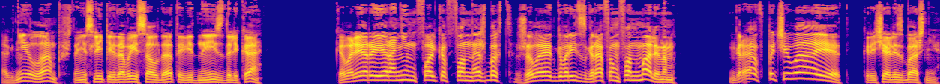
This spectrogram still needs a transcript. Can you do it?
Огни ламп, что несли передовые солдаты, видны издалека, Кавалер Иероним Фольков фон Эшбахт желает говорить с графом фон Малином. «Граф почивает!» — кричали с башни.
